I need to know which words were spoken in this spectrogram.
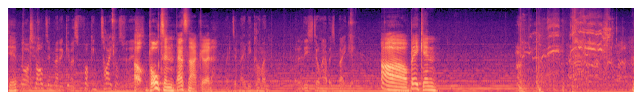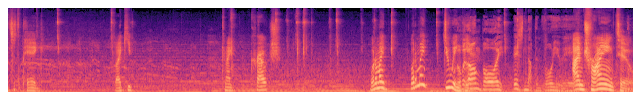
Tip. Lord Bolton better give us fucking titles for this. Oh, Bolton. That's not good. Winter may be coming, but at least still have his bacon. Oh, bacon. It's just a pig. Do I keep... Can I crouch? What am I... What am I doing Move here? along, boy. There's nothing for you here. I'm trying to.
